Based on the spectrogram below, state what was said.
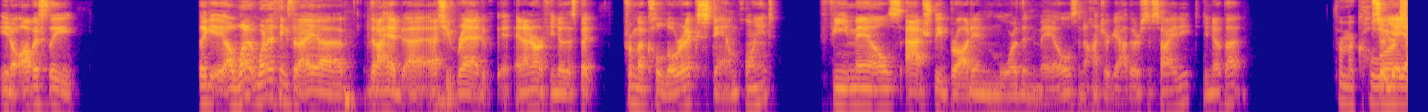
you know obviously like uh, one one of the things that I uh that I had uh, actually read and I don't know if you know this but from a caloric standpoint females actually brought in more than males in a hunter gatherer society. Do you know that? From a yeah, caloric yeah,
